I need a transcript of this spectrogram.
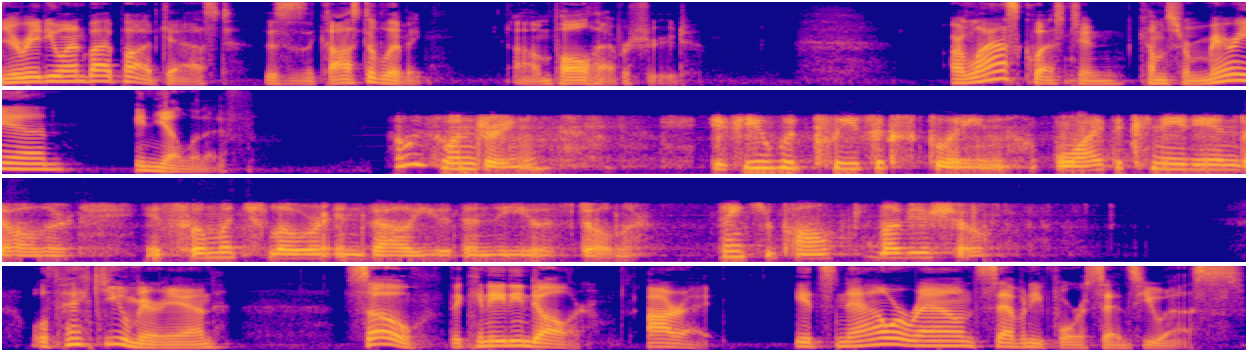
On your Radio NBI podcast, this is The Cost of Living. I'm Paul Haavardsrud. Our last question comes from Marianne in Yellowknife. I was wondering if you would please explain why the Canadian dollar is so much lower in value than the US dollar. Thank you, Paul. Love your show. Well, thank you, Marianne. So, the Canadian dollar. All right. It's now around 74 cents US.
